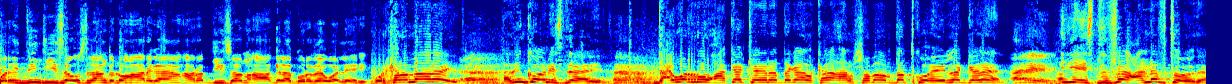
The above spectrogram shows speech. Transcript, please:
Waridinjiisa islaanka dhon aragayan arabjiisanu aagila gorode waa leeri. War kalamaanay adinkoon isdaalin dacwo ruuxa ka keena dagaalkaa al-shabaab dadku ay la galeen. Iyo isdifaaca naftooda.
